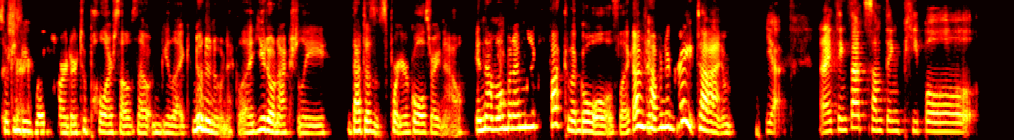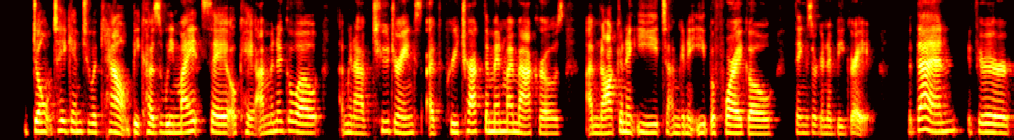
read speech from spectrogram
So For it can be way harder to pull ourselves out and be like, no, no, no, Nicola, you don't actually, that doesn't support your goals right now. In that moment, I'm like, fuck the goals. Like, I'm having a great time. Yeah. And I think that's something people don't take into account because we might say, okay, I'm going to go out. I'm going to have two drinks. I've pre tracked them in my macros. I'm not going to eat. I'm going to eat before I go. Things are going to be great. But then if your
